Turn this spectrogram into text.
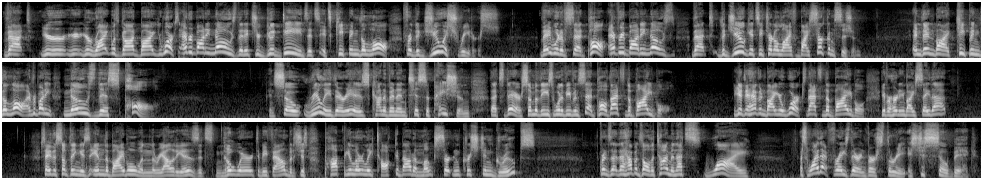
that you're, you're, right with God by your works. Everybody knows that it's your good deeds, it's, it's keeping the law. For the Jewish readers, they would have said, Paul, everybody knows that the Jew gets eternal life by circumcision and then by keeping the law. Everybody knows this, Paul. And so, really, there is kind of an anticipation that's there. Some of these would have even said, Paul, that's the Bible. You get to heaven by your works. That's the Bible. You ever heard anybody say that? Say that something is in the Bible when the reality is it's nowhere to be found, but it's just popularly talked about amongst certain Christian groups. Friends, that, that happens all the time, and that's why, that's why that phrase there in verse 3 is just so big.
